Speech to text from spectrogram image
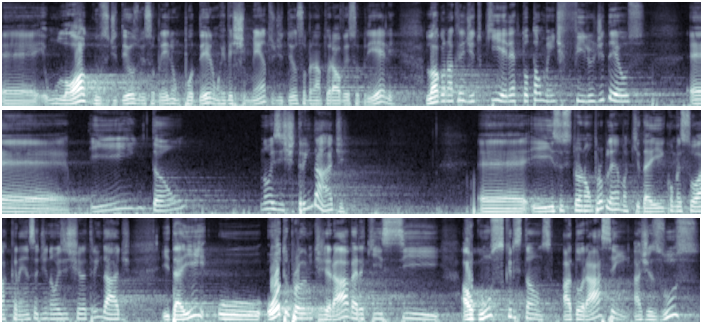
é, um logos de Deus veio sobre ele, um poder, um revestimento de Deus sobrenatural veio sobre ele, logo eu não acredito que ele é totalmente filho de Deus. É, e então não existe trindade. É, e isso se tornou um problema, que daí começou a crença de não existir a trindade. E daí o outro problema que gerava era que se alguns cristãos adorassem a Jesus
